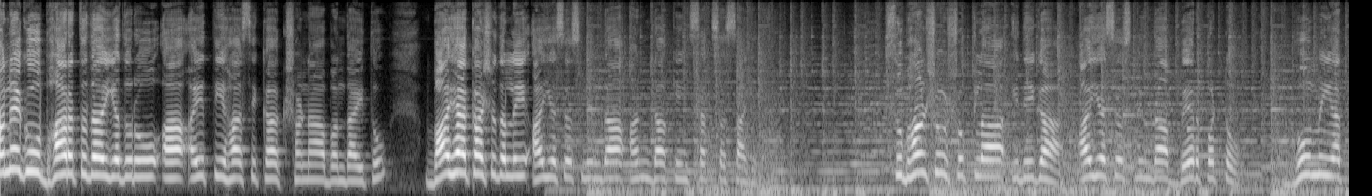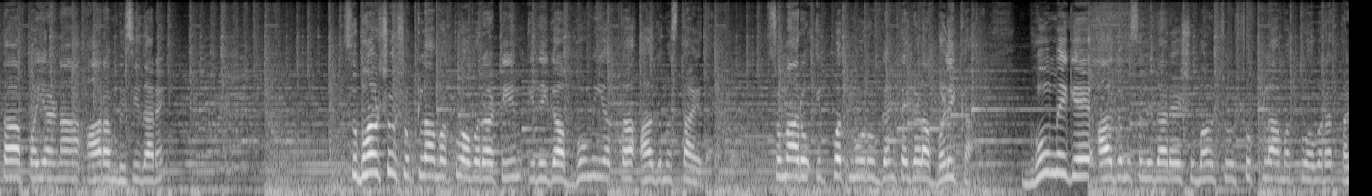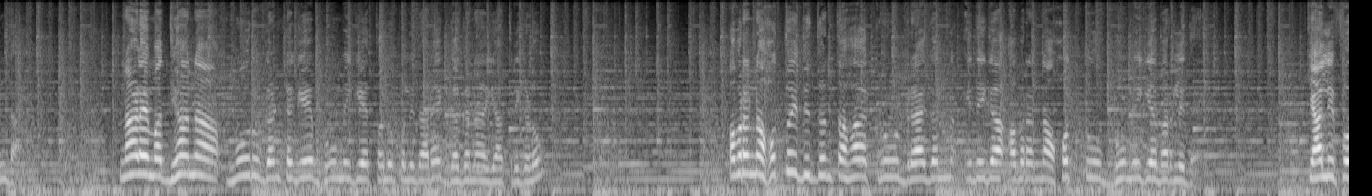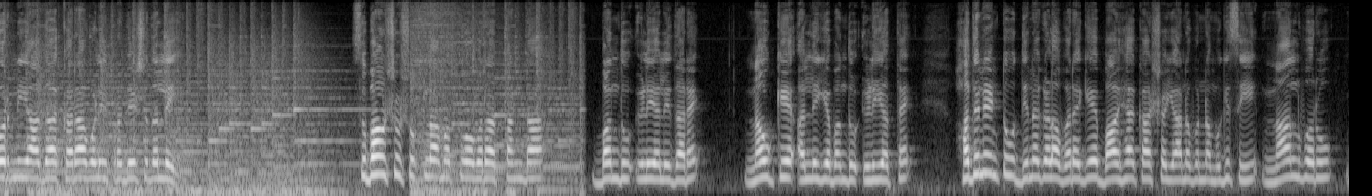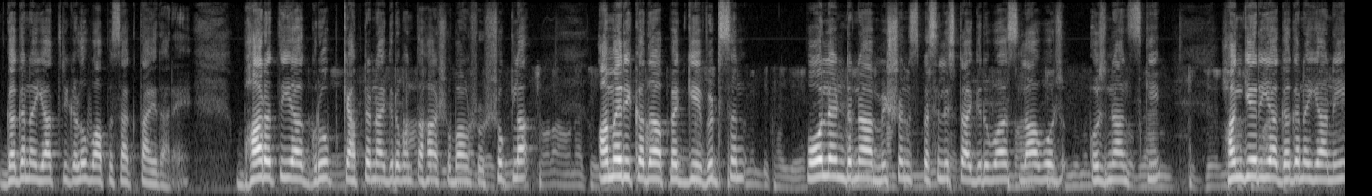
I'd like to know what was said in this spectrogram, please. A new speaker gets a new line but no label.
ಕೊನೆಗೂ ಭಾರತದ ಎದುರು ಆ ಐತಿಹಾಸಿಕ ಕ್ಷಣ ಬಂದಾಯಿತು. ಬಾಹ್ಯಾಕಾಶದಲ್ಲಿ ಐಎಸ್ಎಸ್ನಿಂದ ಅನ್ಡಾಕಿಂಗ್ ಸಕ್ಸಸ್ ಆಗಿದೆ. ಸುಭಾಂಶು ಶುಕ್ಲಾ ಇದೀಗ ಐಎಸ್ಎಸ್ನಿಂದ ಬೇರ್ಪಟ್ಟು ಭೂಮಿಯತ್ತ ಪಯಣ ಆರಂಭಿಸಿದ್ದಾರೆ. ಸುಭಾಂಶು ಶುಕ್ಲಾ ಮತ್ತು ಅವರ ಟೀಮ್ ಇದೀಗ ಭೂಮಿಯತ್ತ ಆಗಮಿಸ್ತಾ ಇದೆ. ಸುಮಾರು ಇಪ್ಪತ್ತ್ಮೂರು ಗಂಟೆಗಳ ಬಳಿಕ ಭೂಮಿಗೆ ಆಗಮಿಸಲಿದ್ದಾರೆ ಶುಭಾಂಶು ಶುಕ್ಲಾ ಮತ್ತು ಅವರ ತಂಡ. ನಾಳೆ ಮಧ್ಯಾಹ್ನ ಮೂರು ಗಂಟೆಗೆ ಭೂಮಿಗೆ ತಲುಪಲಿದ್ದಾರೆ ಗಗನ ಯಾತ್ರಿಗಳು. ಅವರನ್ನ ಹೊತ್ತೊಯ್ದಿದ್ದಂತಹ ಕ್ರೂ ಡ್ರ್ಯಾಗನ್ ಇದೀಗ ಅವರನ್ನ ಹೊತ್ತು ಭೂಮಿಗೆ ಬರಲಿದೆ. ಕ್ಯಾಲಿಫೋರ್ನಿಯಾದ ಕರಾವಳಿ ಪ್ರದೇಶದಲ್ಲಿ ಸುಭಾಂಶು ಶುಕ್ಲಾ ಮತ್ತು ಅವರ ತಂಡ ಬಂದು ಇಳಿಯಲಿದ್ದಾರೆ. ನೌಕೆ ಅಲ್ಲಿಗೆ ಬಂದು ಇಳಿಯತ್ತೆ. ಹದಿನೆಂಟು ದಿನಗಳವರೆಗೆ ಬಾಹ್ಯಾಕಾಶ ಯಾನವನ್ನು ಮುಗಿಸಿ ನಾಲ್ವರು ಗಗನಯಾತ್ರಿಗಳು ವಾಪಸ್ಸಾಗ್ತಾ ಇದ್ದಾರೆ. ಭಾರತೀಯ ಗ್ರೂಪ್ ಕ್ಯಾಪ್ಟನ್ ಆಗಿರುವಂತಹ ಶುಭಾಂಶು ಶುಕ್ಲಾ, ಅಮೆರಿಕದ ಪೆಗ್ಗಿ ವಿಡ್ಸನ್ ಪೋಲೆಂಡ್ನ ಮಿಷನ್ ಸ್ಪೆಷಲಿಸ್ಟ್ ಆಗಿರುವ ಸ್ಲಾವೋಜ್ ಉಜ್ನಾನ್ಸ್ಕಿ ಹಂಗೇರಿಯ ಗಗನಯಾನಿ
